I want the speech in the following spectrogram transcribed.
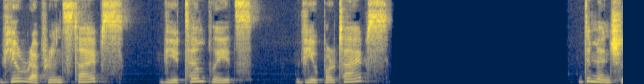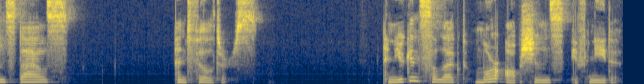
view reference types, View Templates, Viewport Types, Dimension Styles, and Filters. And you can select more options if needed.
